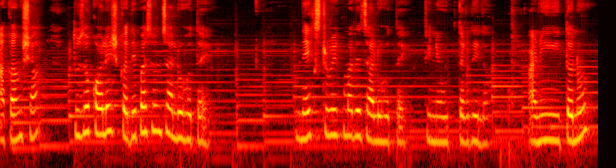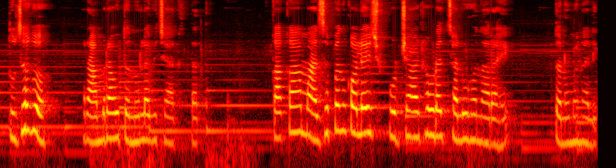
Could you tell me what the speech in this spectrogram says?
आकांक्षा तुझं कॉलेज कधीपासून चालू होतं आहे नेक्स्ट वीकमध्ये चालू होतं आहे तिने उत्तर दिलं. आणि तनू तुझं ग? रामराव तनूला विचारतात. काका माझं पण कॉलेज पुढच्या आठवड्यात चालू होणार आहे तनू म्हणाली.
